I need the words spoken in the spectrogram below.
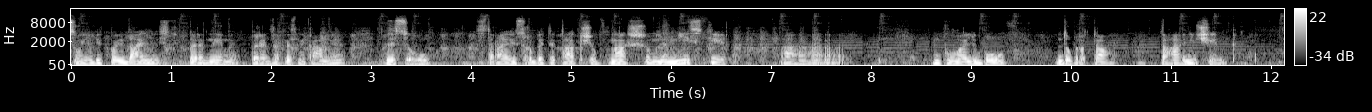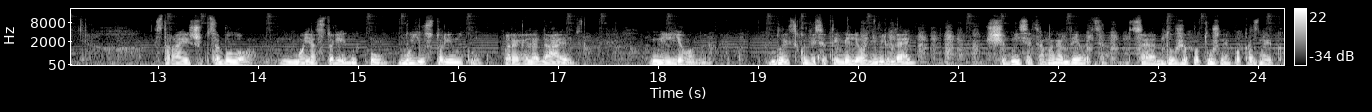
свою відповідальність перед ними, перед захисниками ЗСУ. Стараюсь робити так, щоб в нашому місті а, була любов, доброта та гарні вчинки. Стараюсь, щоб це було. Моя сторінку, мою сторінку переглядають мільйони, близько 10 мільйонів людей щомісяця мене дивиться. Це дуже потужний показник.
